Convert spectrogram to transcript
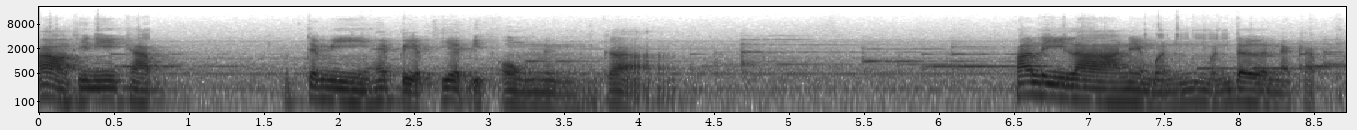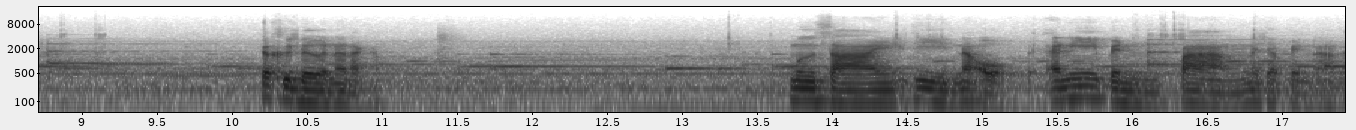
อ้าว ทีนี้ครับ จะมีให้เปรียบเทียบอีกองค์หนึ่งก็พระลีลาเนี่ยเหมือนเหมือนเดินนะครับ ก็คือเดินนั่นแหละครับ มือซ้ายที่หน้าอก อันนี้เป็นปางน่าจะเป็นอะไร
